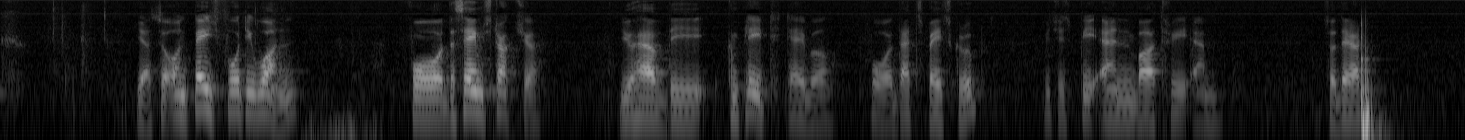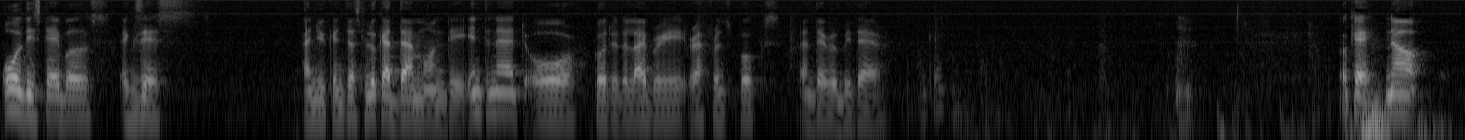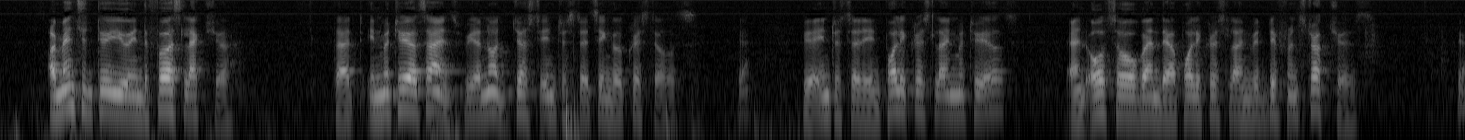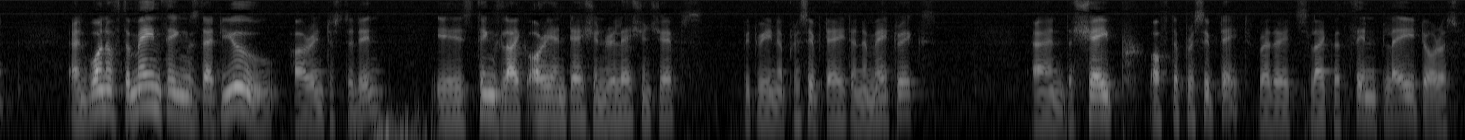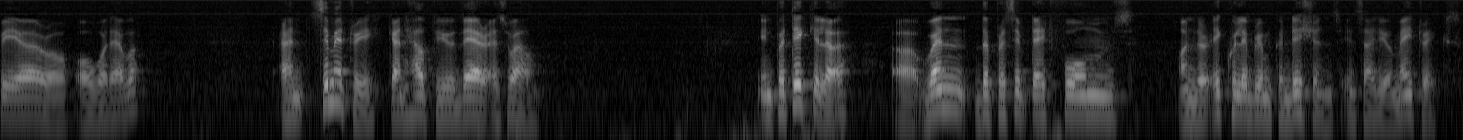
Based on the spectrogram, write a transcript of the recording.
Yeah, so on page 41, for the same structure, you have the complete table for that space group, which is Pn bar 3m. So there are all these tables exist, and you can just look at them on the internet or go to the library reference books, and they will be there. Okay. Okay. Now, I mentioned to you in the first lecture that in material science we are not just interested in single crystals. Yeah? We are interested in polycrystalline materials and also when they are polycrystalline with different structures. Yeah? And one of the main things that you are interested in is things like orientation relationships between a precipitate and a matrix and the shape of the precipitate, whether it's like a thin plate or a sphere or, or whatever. And symmetry can help you there as well. In particular, uh, when the precipitate forms under equilibrium conditions inside your matrix,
